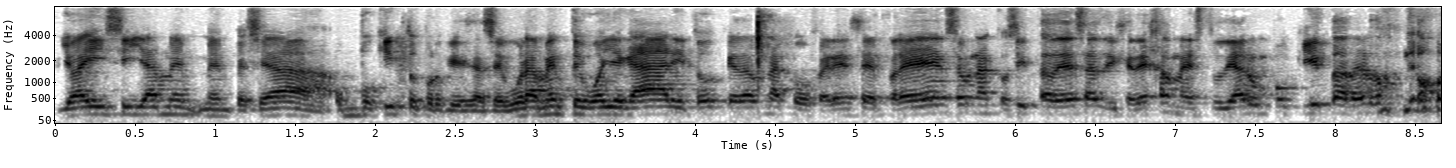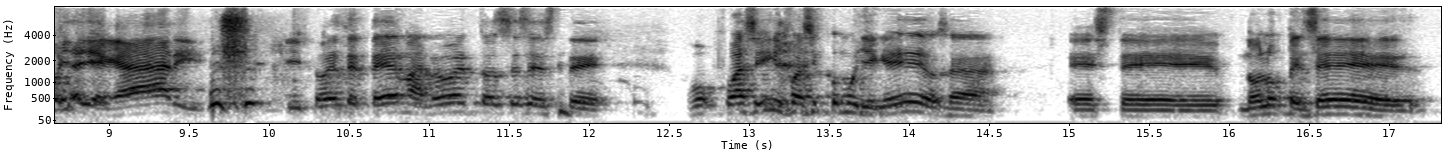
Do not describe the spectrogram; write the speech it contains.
yo ahí sí ya me, me, empecé a un poquito, porque seguramente voy a llegar y todo, queda una conferencia de prensa, una cosita de esas. Dije, déjame estudiar un poquito a ver dónde voy a llegar y, y todo este tema, ¿no? Entonces, este, fue así, fue así como llegué, o sea, este, no lo pensé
